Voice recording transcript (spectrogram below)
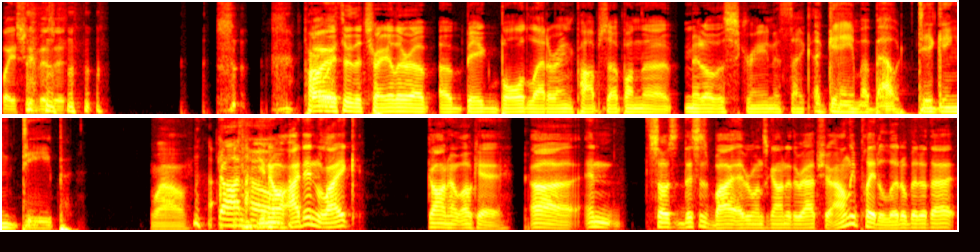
place you visit. Partway But- through the trailer, a, a big bold lettering pops up on the middle of the screen. It's like a game about digging deep. wow. Gone home. You know, I didn't like Gone Home. Okay. Uh, and so this is by Everyone's Gone to the Rapture. I only played a little bit of that.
